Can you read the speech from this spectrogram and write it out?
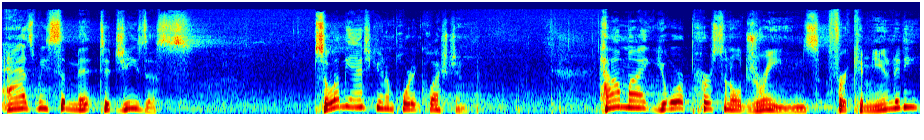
as we submit to Jesus. So let me ask you an important question How might your personal dreams for community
